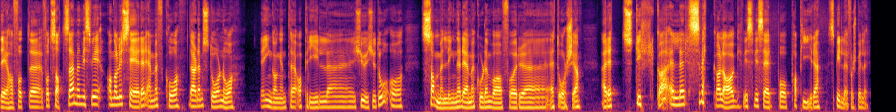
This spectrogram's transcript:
det har fått, eh, fått satt seg. Men hvis vi analyserer MFK der de står nå ved inngangen til april eh, 2022, og sammenligner det med hvor de var for eh, et år siden. Er et styrka eller svekka lag, hvis vi ser på papiret, spiller for spiller?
